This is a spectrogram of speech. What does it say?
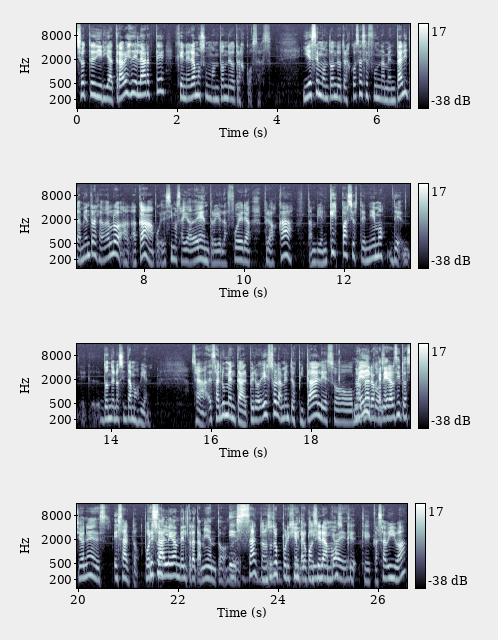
Yo te diría, a través del arte generamos un montón de otras cosas. Y ese montón de otras cosas es fundamental y también trasladarlo acá, porque decimos ahí adentro y el afuera, pero acá también. ¿Qué espacios tenemos de, donde nos sintamos bien? O sea, salud mental, pero ¿es solamente hospitales o no, médicos? Claro, generar situaciones Exacto, por que eso salgan del tratamiento. Exacto, nosotros por ejemplo consideramos que, Casa Viva,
